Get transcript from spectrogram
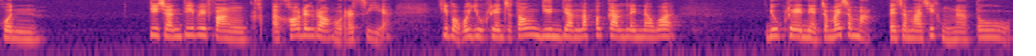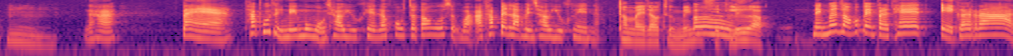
คนที่ฉันที่ไปฟังเอ่อข้อเรียกร้องของรัสเซีย ที่บอกว่ายูเครนจะต้องยืนยันรับประกันเลยนะว่ายูเครนเนี่ยจะไม่สมัครเป็นสมาชิกของนาโตอืมนะคะ แต่ถ้าพูดถึงในมุมของชาวยูเครนแล้วคงจะต้องรู้สึกว่าอะถ้าเป็นเราเป็นชาวยูเครนอะทำไมเราถึงไม่มีเออสิทธิ์เลือก ในเมื่อเราก็เป็นประเทศเอกราช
